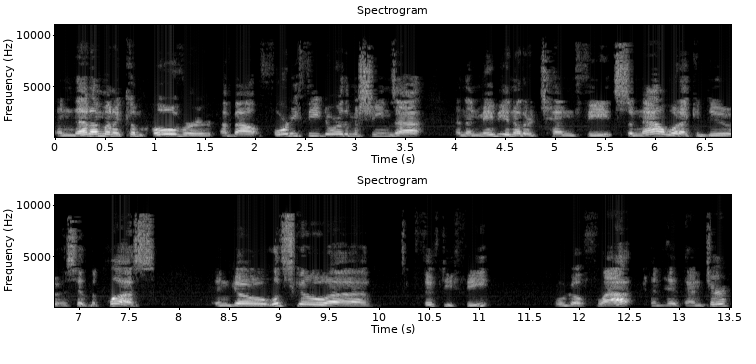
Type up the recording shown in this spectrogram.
And then I'm going to come over about 40 feet to where the machine's at, and then maybe another 10 feet. So now what I can do is hit the plus and go, let's go uh, 50 feet. We'll go flat and hit enter.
